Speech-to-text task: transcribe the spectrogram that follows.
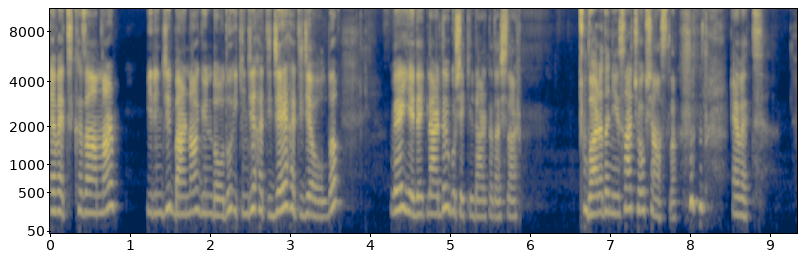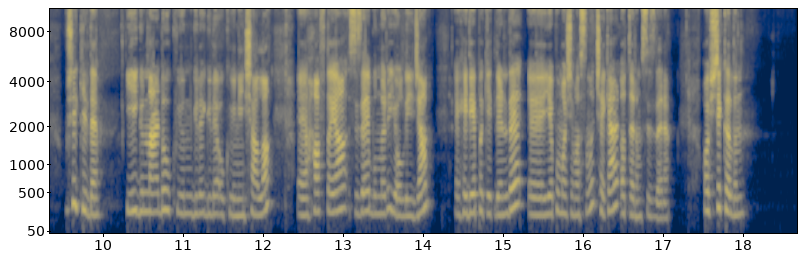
Evet kazananlar birinci Berna Gündoğdu, ikinci Hatice Hatice oldu. Ve yedekler de bu şekilde arkadaşlar. Bu arada Nisa çok şanslı. evet. Bu şekilde. İyi günlerde okuyun, güle güle okuyun inşallah. E, haftaya size bunları yollayacağım. E, hediye paketlerinde e, yapım aşamasını çeker atarım sizlere. Hoşçakalın.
